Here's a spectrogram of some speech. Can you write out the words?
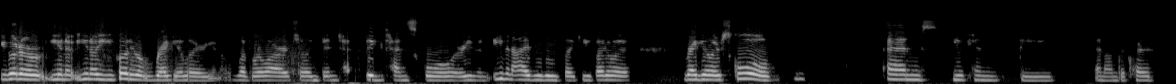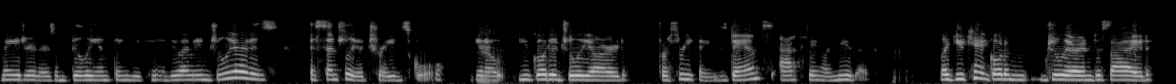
you go to you know you know you go to a regular you know liberal arts or like big, ten school or even even ivy league like you go to a regular school and you can be an undeclared major. There's a billion things you can do. I mean juilliard is essentially a trade school. You Yeah. know you go to juilliard for three things dance acting or music. Like you can't go to juilliard and decide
